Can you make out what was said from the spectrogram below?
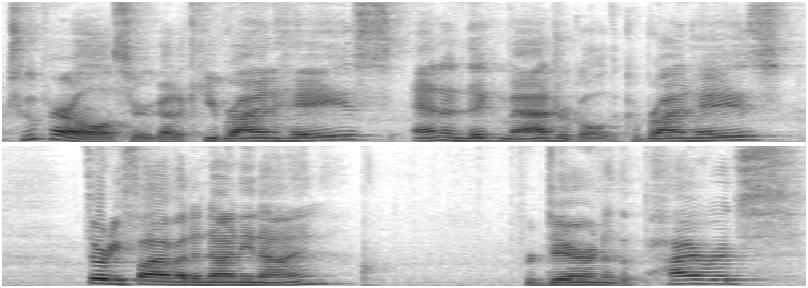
Two parallels here. We got a Ke'Bryan Hayes and a Nick Madrigal. The Ke'Bryan Hayes 35 out of 99 for Darren and the Pirates.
